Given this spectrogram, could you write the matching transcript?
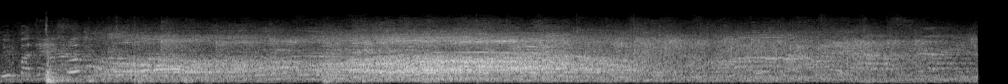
Vem pra dentro.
